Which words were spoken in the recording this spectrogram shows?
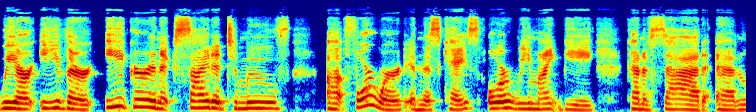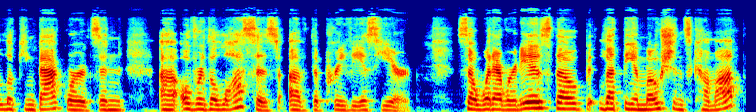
we are either eager and excited to move uh, forward in this case, or we might be kind of sad and looking backwards and uh, over the losses of the previous year. So, whatever it is, though, let the emotions come up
